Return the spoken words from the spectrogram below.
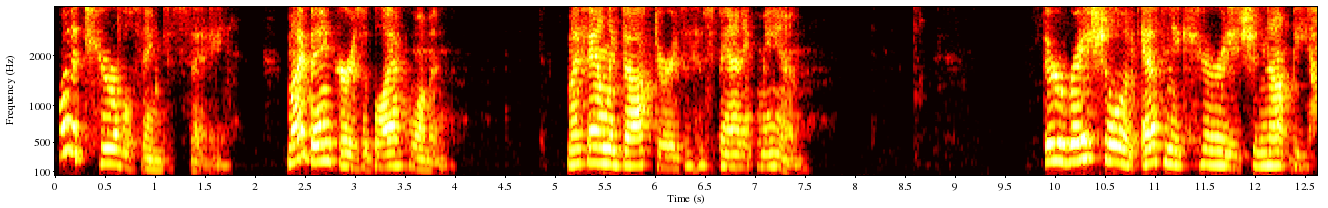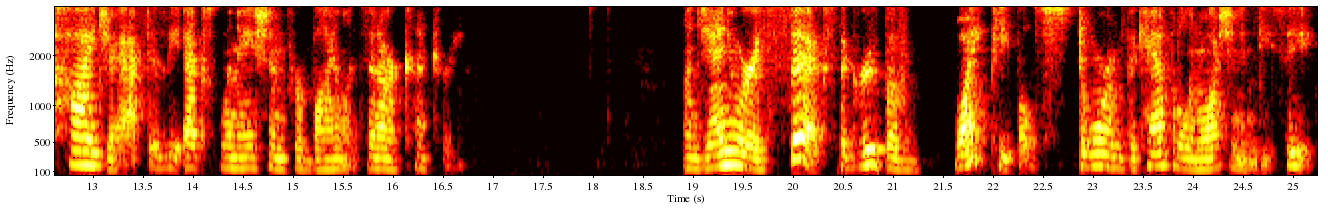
What a terrible thing to say. My banker is a Black woman. My family doctor is a Hispanic man. Their racial and ethnic heritage should not be hijacked as the explanation for violence in our country. On January 6th, the group of white people stormed the Capitol in Washington, D.C.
